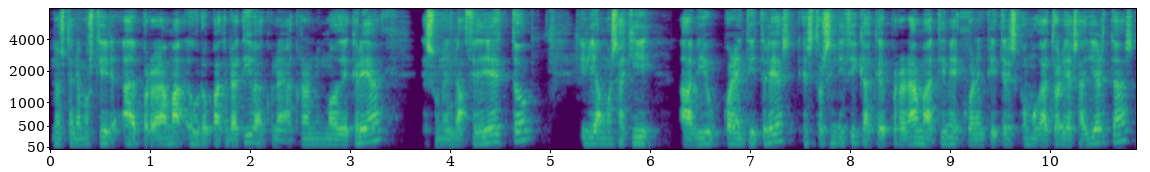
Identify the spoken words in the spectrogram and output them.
nos tenemos que ir al programa Europa Creativa con el acrónimo de CREA, es un enlace directo, iríamos aquí a View 43, esto significa que el programa tiene 43 convocatorias abiertas,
